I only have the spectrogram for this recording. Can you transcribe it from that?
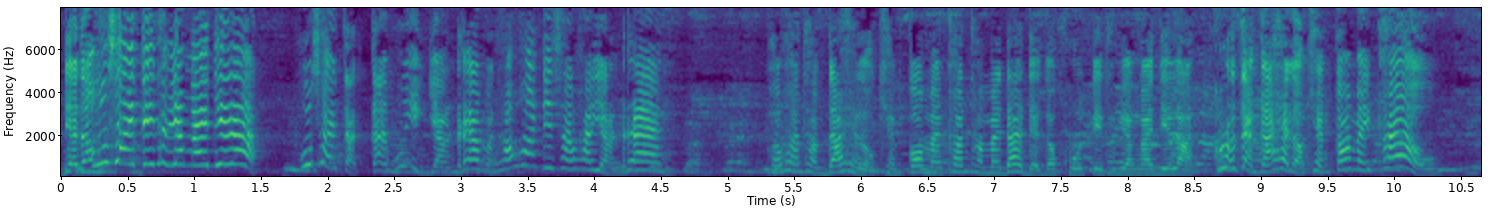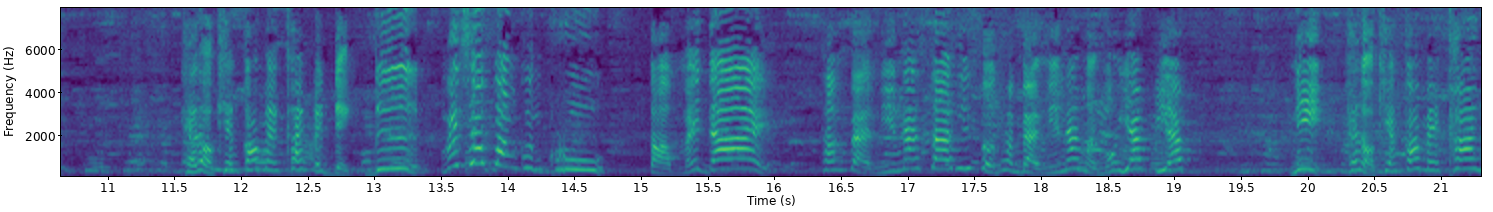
เดี๋ยวเราผู้ชายตีทำยังไงดีล่ะ ผู้ชายจัดการผู้หญิงอย่างแรงเหมือนพ่อพ่อตีชาวพายอย่างแรงเพื่อนทำได้เฮลโลเคนก็ไมเคิลทำไม่ได้เดี๋ยวครูตีทำยังไงดีล่ะครูจัดการเฮลโลเคนก็ไมเคิลมีเรื่องโกรธแค้นกันเฮลโลเคนก็ไมเคิลเป็นเด็กดื้อไม่เชื่อฟังคุณครู ตอบไม่ได้ทำแบบนี้น่าเศร้าที่สุดทำแบบนี้น่าเหมือนโมย่าเปียบ นี่เฮลโลเคนก็ไมเคิล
